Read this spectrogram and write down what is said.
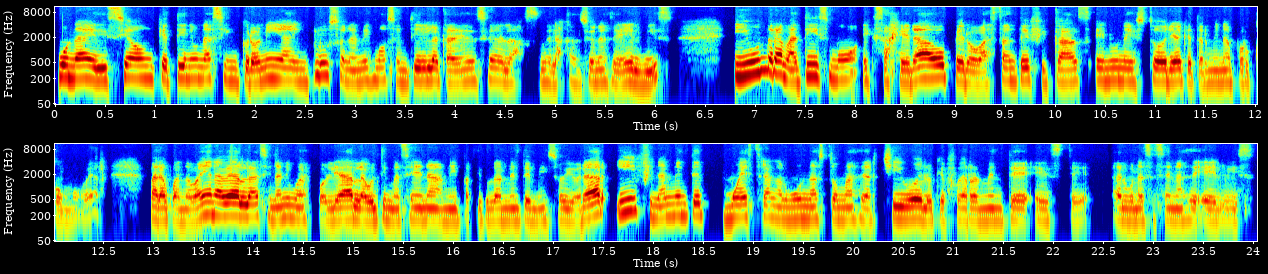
una edición que tiene una sincronía incluso en el mismo sentido y la cadencia de las, de las canciones de Elvis, y un dramatismo exagerado pero bastante eficaz en una historia que termina por conmover. Para cuando vayan a verla, sin ánimo de espolear, la última escena a mí particularmente me hizo llorar y finalmente muestran algunas tomas de archivo de lo que fue realmente este, algunas escenas de Elvis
